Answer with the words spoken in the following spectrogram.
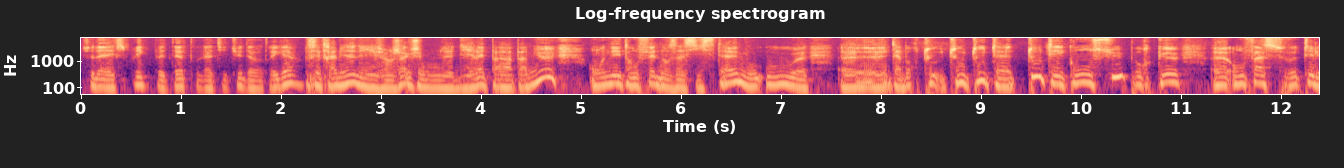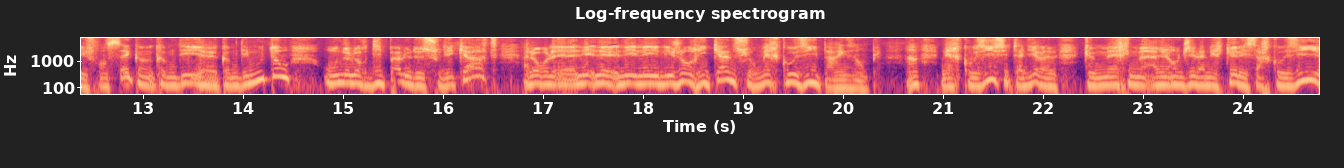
Cela explique peut-être l'attitude à votre égard. C'est très bien dit Jean-Jacques, je ne dirais pas, pas mieux. On est en fait dans un système où, euh, euh, d'abord tout, tout, tout, tout, est conçu pour que euh, on fasse voter les Français comme, comme, des, comme des moutons. On ne leur dit pas le dessous des cartes. Alors les, les, les, gens ricanent sur Mercosi par exemple. Hein. C'est-à-dire que Angela Merkel et Sarkozy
